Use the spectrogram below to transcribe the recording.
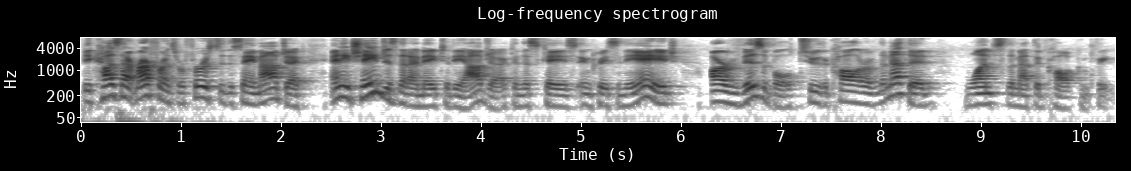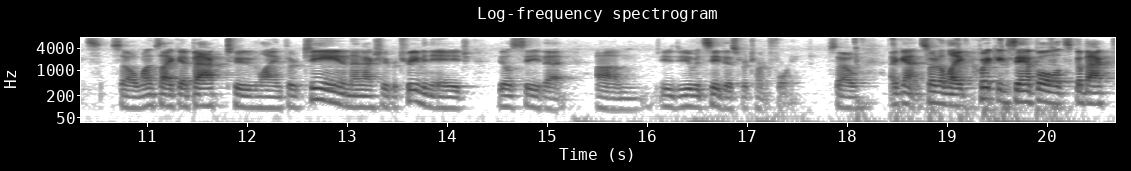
Because that reference refers to the same object, any changes that I make to the object, in this case increasing the age, are visible to the caller of the method once the method call completes. So once I get back to line 13 and I'm actually retrieving the age, you'll see that um, you, you would see this return 40. So again, sort of like quick example, let's go back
